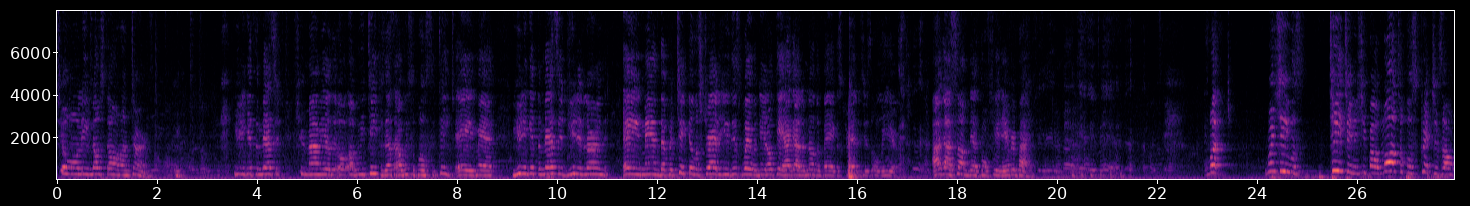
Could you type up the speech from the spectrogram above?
she don't want to leave no stone unturned. You didn't get the message. She remind me of, the, of, of we teachers. That's how we supposed to teach. Amen. You didn't get the message. You didn't learn. Amen. The particular strategy this way. Well, then okay, I got another bag of strategies over here. I got something that's gonna fit everybody. But when she was teaching and she brought multiple scriptures on,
